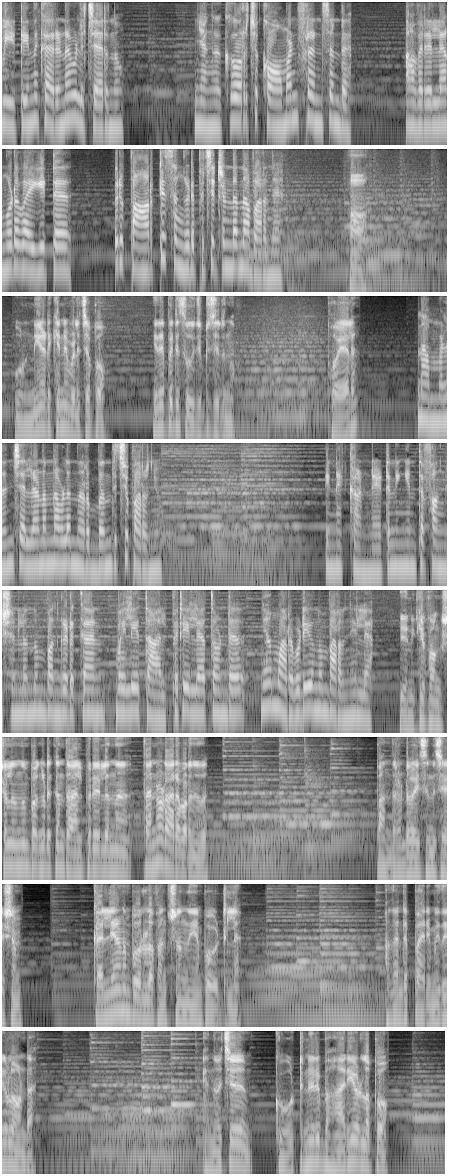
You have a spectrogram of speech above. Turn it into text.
വീട്ടിൽ നിന്ന് കരുണ വിളിച്ചായിരുന്നു. ഞങ്ങൾക്ക് കുറച്ച് കോമൺ ഫ്രണ്ട്സ് ഉണ്ട്. അവരെല്ലാം കൂടെ വൈകിട്ട് ഒരു പാർട്ടി സംഘടിപ്പിച്ചിട്ടുണ്ടെന്നാ പറഞ്ഞ്. ആ ഉണ്ണിയടക്കിനെ വിളിച്ചപ്പോ ഇതേപ്പറ്റി സൂചിപ്പിച്ചിരുന്നു. പോയാലോ? നമ്മളും ചെല്ലണമെന്ന് അവളെ നിർബന്ധിച്ചു പറഞ്ഞു. പിന്നെ കണ്ണേട്ടൻ ഇങ്ങനത്തെ ഫംഗ്ഷനിലൊന്നും പങ്കെടുക്കാൻ വലിയ താല്പര്യമില്ലാത്തോണ്ട് ഞാൻ മറുപടി ഒന്നും പറഞ്ഞില്ല. എനിക്ക് ഫംഗ്ഷനിലൊന്നും പങ്കെടുക്കാൻ താല്പര്യമില്ലെന്ന് തന്നോട് ആരാ പറഞ്ഞത്? പന്ത്രണ്ട് വയസ്സിന് ശേഷം കല്യാണം പോലുള്ള ഫംഗ്ഷനൊന്നും ഞാൻ പോയിട്ടില്ല. അതെന്റെ പരിമിതികളുണ്ട്. എന്നുവെച്ച് കൂട്ടിനൊരു ഭാര്യയുള്ളപ്പോ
